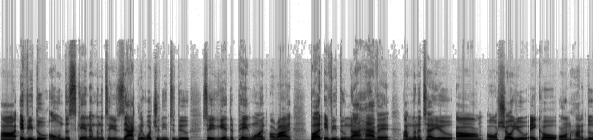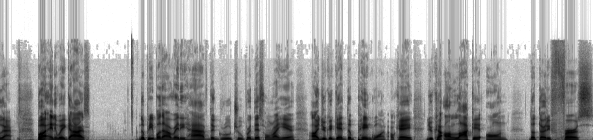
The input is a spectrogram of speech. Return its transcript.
Uh, if you do own the skin, I'm going to tell you exactly what you need to do so you can get the pink one, all right? But if you do not have it, I'm going to tell you um, or show you a code on how to do that. But anyway, guys, the people that already have the Ghoul Trooper, this one right here, uh, you could get the pink one, okay? You can unlock it on the 31st,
